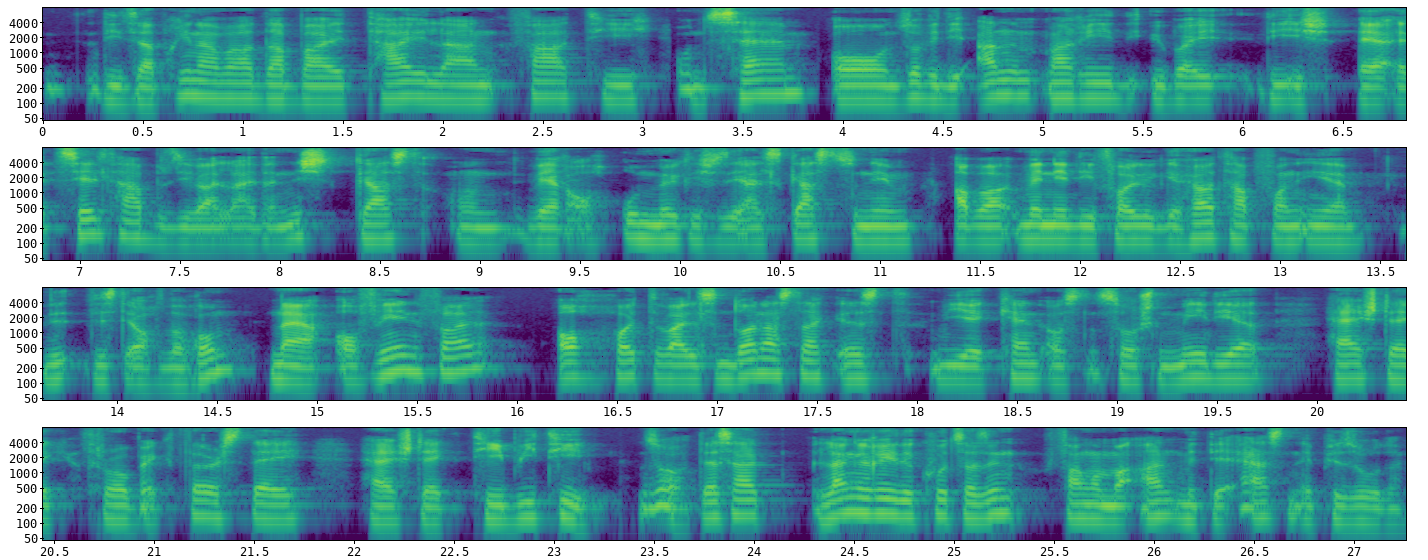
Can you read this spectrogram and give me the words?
Die Sabrina war dabei, Thailand, Fatih und Sam und so wie die Annemarie, über die ich erzählt habe. Sie war leider nicht Gast und wäre auch unmöglich, sie als Gast zu nehmen. Aber wenn ihr die Folge gehört habt von ihr, wisst ihr auch warum. Naja, auf jeden Fall, auch heute, weil es ein Donnerstag ist, wie ihr kennt aus den Social Media, Hashtag Throwback Thursday, Hashtag TBT. So, deshalb lange Rede, kurzer Sinn, fangen wir mal an mit der ersten Episode.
